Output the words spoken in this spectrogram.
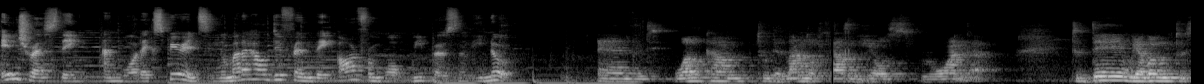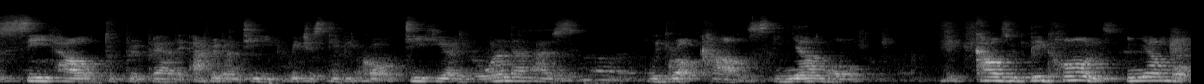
interesting, and worth experiencing, no matter how different they are from what we personally know and welcome to the land of thousand hills, Rwanda. Today we are going to see how to prepare the African tea, which is typical tea here in Rwanda as we grow cows, Inyambo, cows with big horns, Inyambo.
